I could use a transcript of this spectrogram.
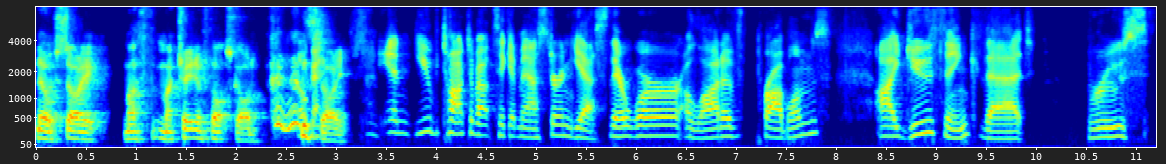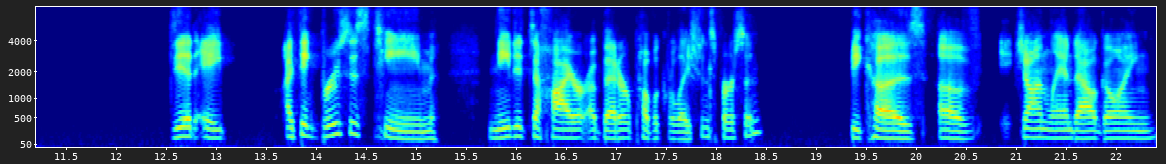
no, sorry my my train of thought's gone. Okay. Sorry. And you've talked about Ticketmaster, and yes, there were a lot of problems. I do think that Bruce did a. I think Bruce's team needed to hire a better public relations person because of Jon Landau going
